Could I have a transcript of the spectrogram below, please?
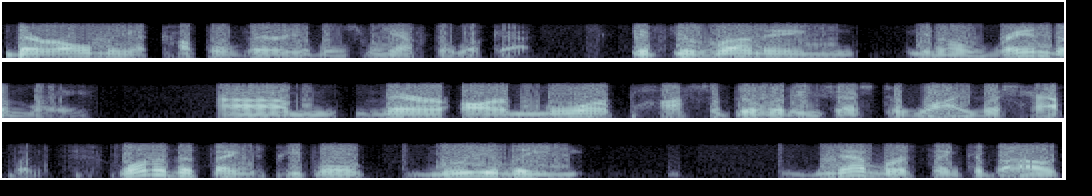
there are only a couple variables we have to look at. If you're running, you know, randomly, um, there are more possibilities as to why this happened. One of the things people really never think about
